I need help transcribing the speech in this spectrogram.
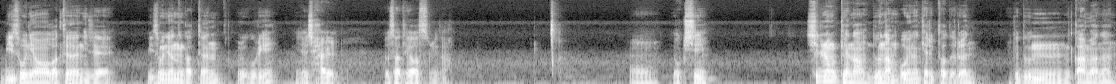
미소녀 같은 이제 미소년 같은 얼굴이 이제 잘 묘사되었습니다. 어, 역시 실눈캐나 눈 안 보이는 캐릭터들은 이렇게 눈 까면은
